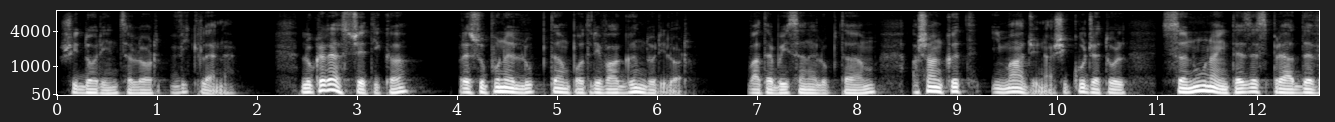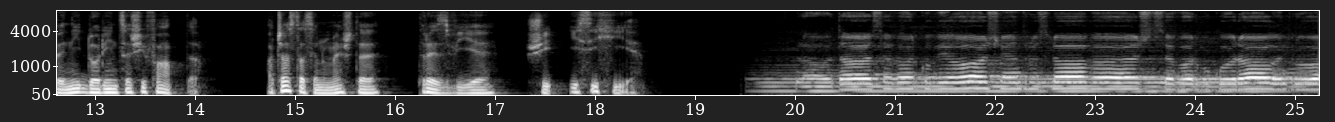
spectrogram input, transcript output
și dorințelor viclene. Lucrarea ascetică presupune luptă împotriva gândurilor. Va trebui să ne luptăm așa încât imaginea și cugetul să nu înainteze spre a deveni dorință și faptă. Aceasta se numește trezvie și isihie. Lăudați se vor cuvioși într-o slavă și se vor bucura într-o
